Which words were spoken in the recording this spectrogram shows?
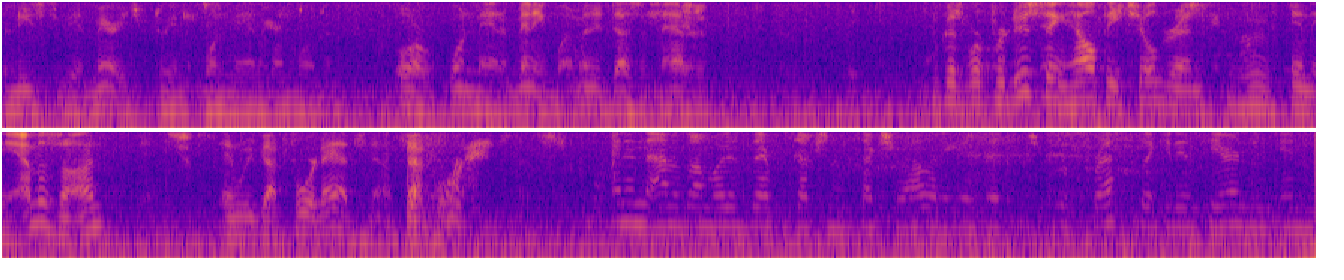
there needs to be a marriage between one man and one woman, or one man and many women. It doesn't matter because we're producing healthy children Mm-hmm. in the Amazon, and we've got four dads now. Four. And in the Amazon, what is their perception of sexuality? Is it repressed like it is here in, in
